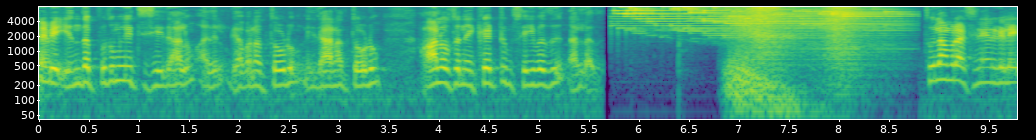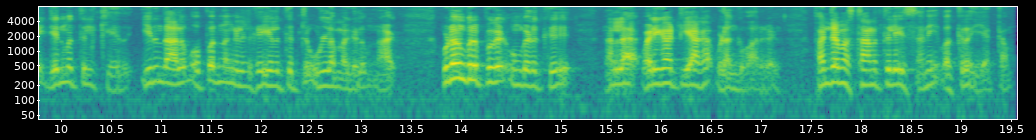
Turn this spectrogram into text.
எனவே எந்த புது முயற்சி செய்தாலும் அதில் கவனத்தோடும் நிதானத்தோடும் ஆலோசனை கேட்டும் செய்வது நல்லது. துலாம் ராசி ஜென்மத்தில் கேது. இருந்தாலும் ஒப்பந்தங்களில் கையெழுத்திட்டு உள்ள மகிழும் நாள். உடன்பிறப்புகள் உங்களுக்கு நல்ல வழிகாட்டியாக விளங்குவார்கள். பஞ்சமஸ்தானத்திலே சனி வக்ர இயக்கம்.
